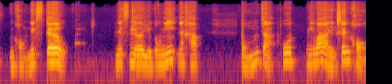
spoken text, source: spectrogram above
ส่วนของ next girl next อืม girl อยู่ตรงนี้นะครับ ผมจะพูดนี้ว่าอย่างเช่นของ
